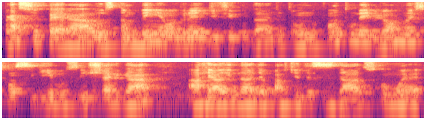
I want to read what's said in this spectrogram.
para superá-los, também é uma grande dificuldade. Então, quanto melhor nós conseguimos enxergar a realidade a partir desses dados, como é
